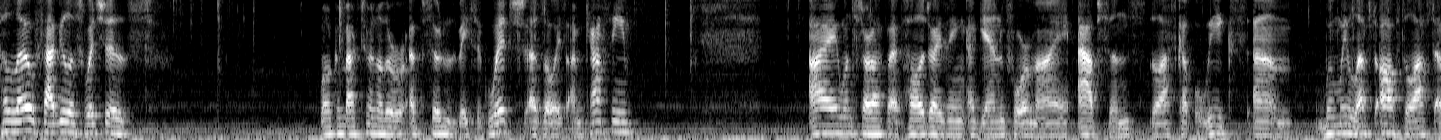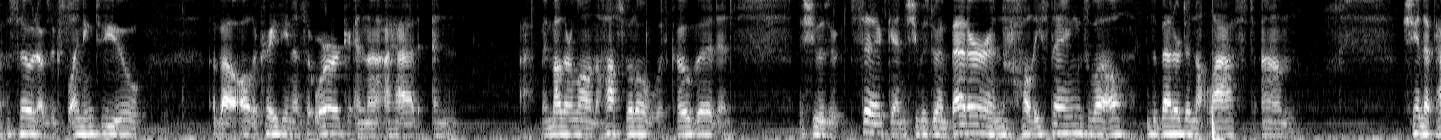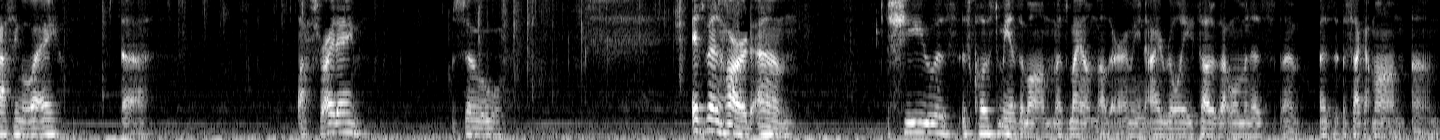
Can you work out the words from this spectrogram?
Hello, fabulous witches. Welcome back to another episode of The Basic Witch. As always, I'm Cassie. I want to start off by apologizing again for my absence the last couple weeks. Um, when we left off the last episode, I was explaining to you about all the craziness at work and that I had an, uh, my mother in law in the hospital with COVID and she was sick and she was doing better and all these things. Well, the better did not last. Um, she ended up passing away uh, last Friday. So it's been hard. Um, she was as close to me as a mom, as my own mother. I mean, I really thought of that woman as um, as a second mom. Um,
